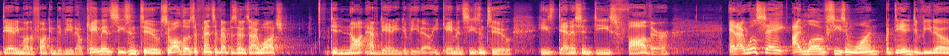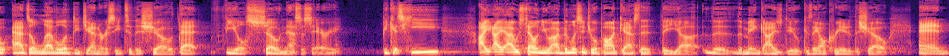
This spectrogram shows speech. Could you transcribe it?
Danny motherfucking DeVito. Came in season two. So all those offensive episodes I watched did not have Danny DeVito. He came in season two. He's Dennis and Dee's father. And I will say, I love season one, but Danny DeVito adds a level of degeneracy to this show that feels so necessary because he. I, I, I was telling you I've been listening to a podcast that the uh, the the main guys do because they all created the show, and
